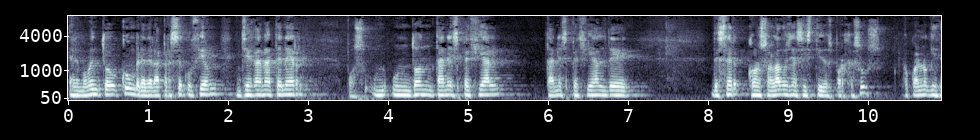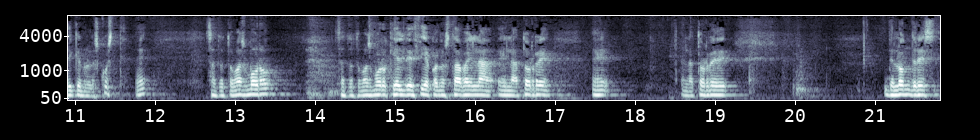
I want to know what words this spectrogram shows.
en el momento cumbre de la persecución llegan a tener pues un don tan especial, tan especial de, de ser consolados y asistidos por Jesús, lo cual no quiere decir que no les cueste. ¿eh? Santo Tomás Moro, Santo Tomás Moro que él decía cuando estaba en la, en la torre, ¿eh? en la torre de Londres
